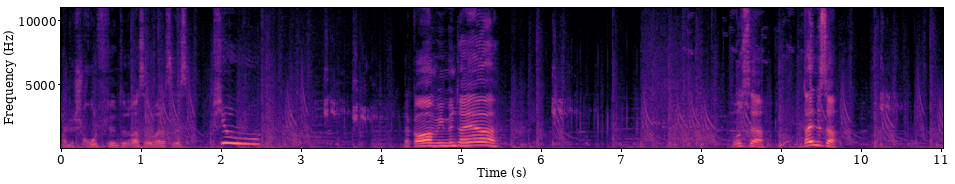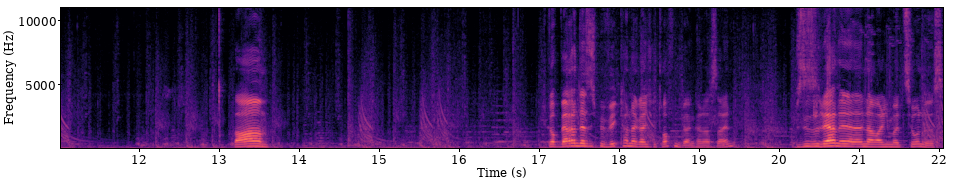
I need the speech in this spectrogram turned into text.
Eine Schrotflinte oder was auch immer das ist. Piu! Na komm, ihm hinterher! Wo ist er? Da ist er! Bam. Ich glaube, während er sich bewegt, kann er gar nicht getroffen werden. Kann das sein? Beziehungsweise während er in einer Animation ist.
